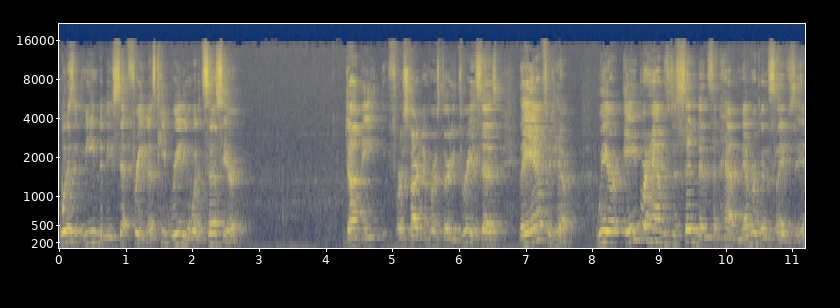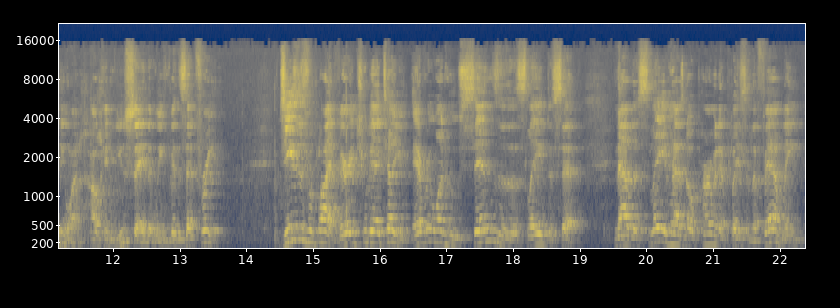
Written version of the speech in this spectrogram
what does it mean to be set free? Let's keep reading what it says here. John 8, first starting in verse 33, it says, They answered him, We are Abraham's descendants and have never been slaves to anyone. How can you say that we've been set free? Jesus replied, Very truly I tell you, everyone who sins is a slave to sin. Now the slave has no permanent place in the family,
